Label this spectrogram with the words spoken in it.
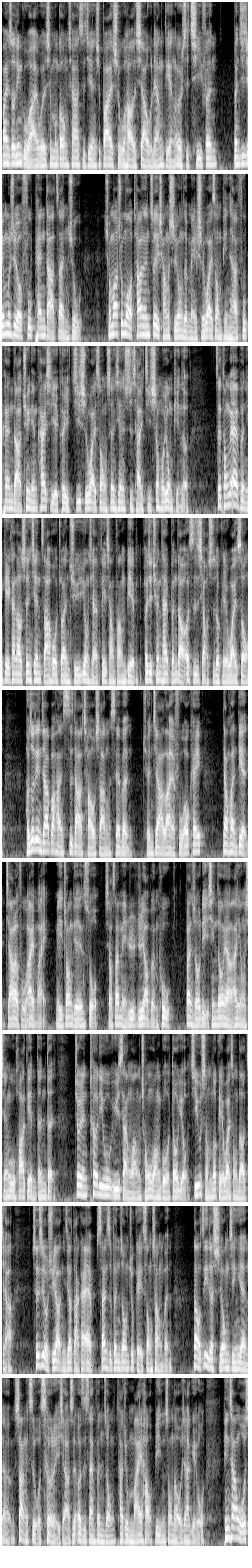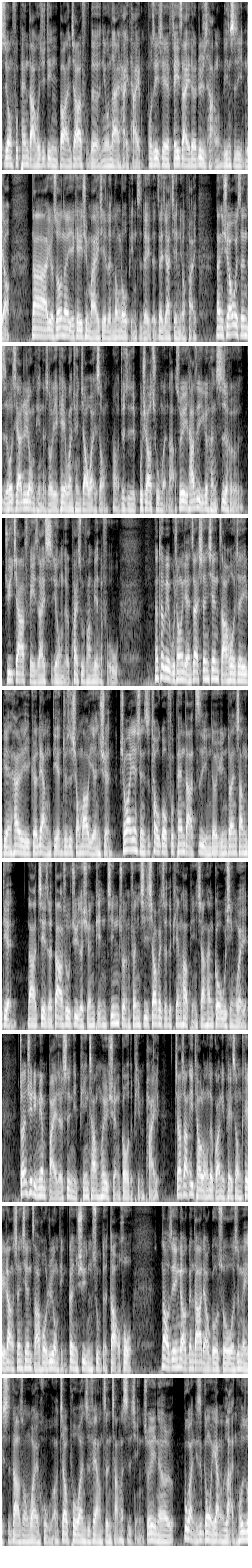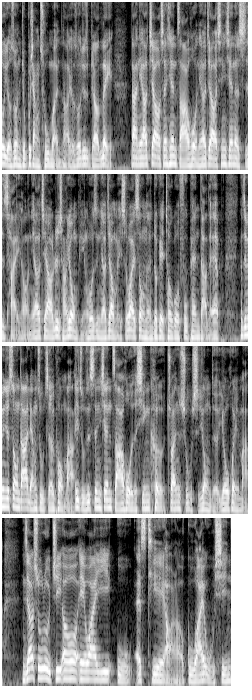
欢迎收听股癌，我是谢孟恭。现在时间是八月十五号的下午两点二十七分。本期节目是由 Foodpanda 赞助。熊猫出没，台湾最常使用的美食外送平台 Foodpanda，去年开始也可以即时外送生鲜食材及生活用品了。在同个 App，你可以看到生鲜杂货专区，用起来非常方便，而且全台本岛二十四小时都可以外送。合作店家包含四大超商 Seven、全家、莱尔富、OK、量贩店、家乐福、爱买、美妆连锁、小三美日、日药本铺。伴手礼、新东阳、安永鲜物、花店等等，就连特利屋、雨伞王、宠物王国都有，几乎什么都可以外送到家。随时有需要，你只要打开 App，三十分钟就可以送上门。那我自己的使用经验呢？上一次我测了一下，是二十三分钟，他就买好并送到我家给我。平常我使用 Foodpanda 会去订包含家乐福的牛奶、海苔，或是一些肥宅的日常零食饮料。那有时候呢，也可以去买一些冷冻肉品之类的，在家煎牛排。那你需要卫生纸或其他日用品的时候，也可以完全叫外送啊，就是不需要出门啊。所以它是一个很适合居家肥宅使用的快速方便的服务。那特别补充一点，在生鲜杂货这一边，还有一个亮点就是熊猫严选。熊猫严选是透过 Foodpanda 自营的云端商店，那借着大数据的选品，精准分析消费者的偏好品项和购物行为，专区里面摆的是你平常会选购的品牌。加上一条龙的管理配送，可以让生鲜杂货、日用品更迅速的到货。那我之前刚有跟大家聊过，说我是美食大送外户啊，叫破万是非常正常的事情。所以呢，不管你是跟我一样懒，或者说有时候你就不想出门啊，有时候就是比较累，那你要叫生鲜杂货，你要叫新鲜的食材哦，你要叫日常用品，或者是你要叫美食外送呢，都可以透过 Foodpanda 的 App。那这边就送大家两组折扣码，一组是生鲜杂货的新客专属使用的优惠码。你只要输入 G O A Y E 五 S T A R 哈，古癌五星，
